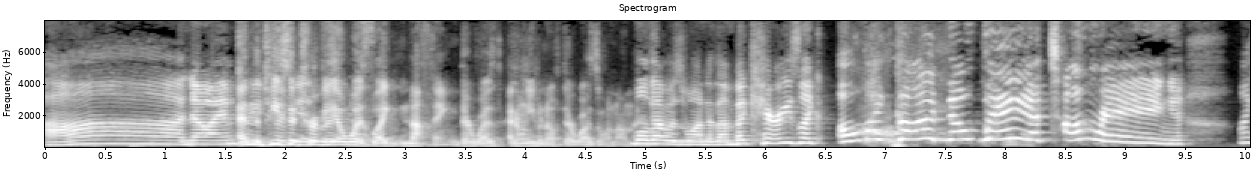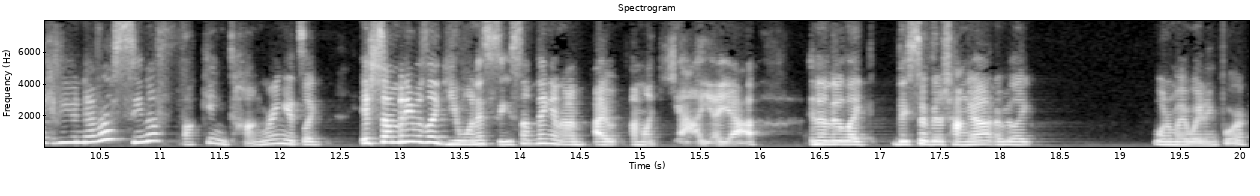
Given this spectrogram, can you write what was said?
Ah, no, I am. And the piece of trivia was like nothing. There was. I don't even know if there was one on. Well, that was one of them. But Carrie's like, "Oh my god, no way, a tongue ring!" Like, have you never seen a fucking tongue ring? It's like if somebody was like, "You want to see something?" and I'm, I, I'm like, "Yeah, yeah, yeah," and then they're like, they stick their tongue out. I'd be like, "What am I waiting for?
